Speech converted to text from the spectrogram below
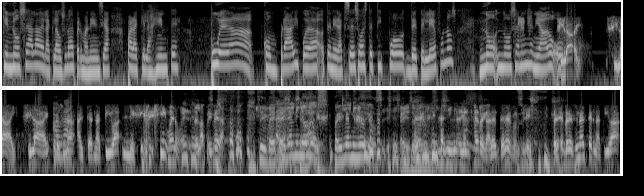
que no sea la de la cláusula de permanencia para que la gente pueda comprar y pueda tener acceso a este tipo de teléfonos? No, no se han ingeniado o Sí la hay, sí la hay, sí la hay, pero es una alternativa lesiva. Sí, bueno, esa es la primera. Sí, ve- pedirle al niño Dios, pedirle al niño Dios. sí. al niño Dios que le regala el teléfono. sí. Pero, pero es una alternativa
